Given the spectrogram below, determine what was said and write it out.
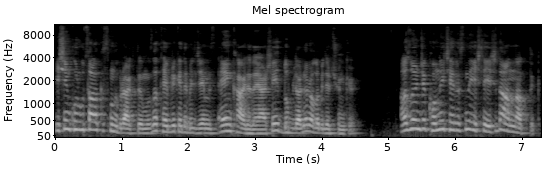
İşin kurgusal kısmını bıraktığımızda tebrik edebileceğimiz en kayda değer şey dublörler olabilir çünkü. Az önce konu içerisinde işleyişi de anlattık.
